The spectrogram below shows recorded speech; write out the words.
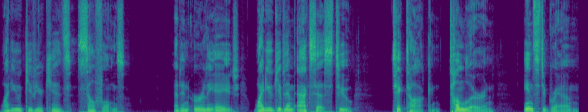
Why do you give your kids cell phones at an early age? Why do you give them access to TikTok and Tumblr and Instagram?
